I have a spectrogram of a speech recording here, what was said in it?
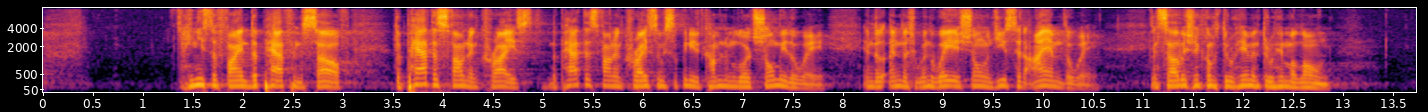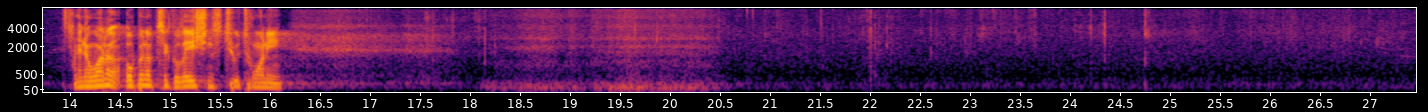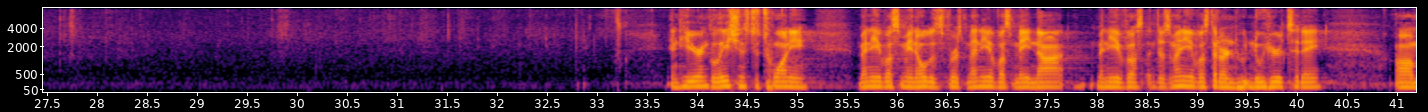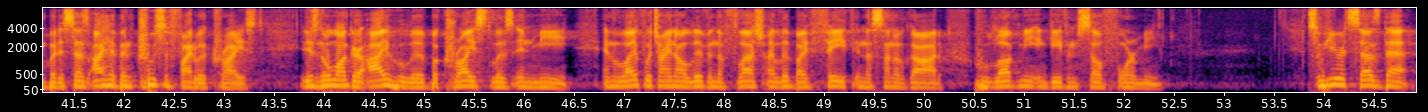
He needs to find the path himself. The path is found in Christ. The path is found in Christ, so we simply need to come to him, Lord, show me the way. And, the, and the, when the way is shown, Jesus said, I am the way. And salvation comes through him and through him alone. And I want to open up to Galatians 2.20. And here in Galatians 2:20, many of us may know this verse, many of us may not. Many of us, there's many of us that are new here today. Um, but it says, I have been crucified with Christ. It is no longer I who live, but Christ lives in me. And the life which I now live in the flesh, I live by faith in the Son of God, who loved me and gave himself for me. So here it says that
